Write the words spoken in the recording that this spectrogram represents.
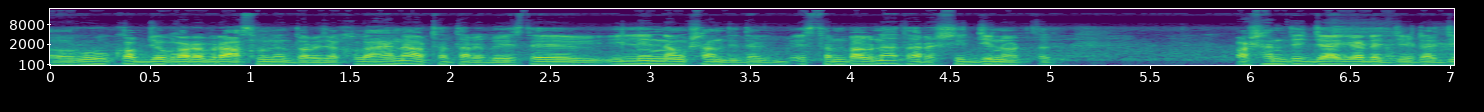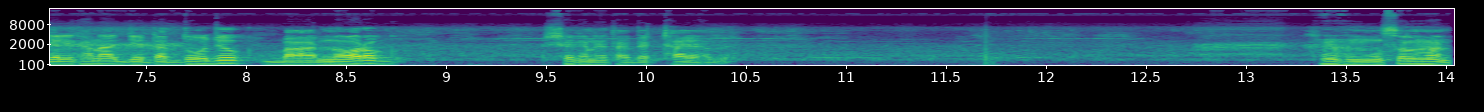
রুহ কব্জ করার পরে আসমানের দরজা খোলা হয় না, অর্থাৎ তারা বেসতে ইল্লিন নামক শান্তি স্থান পাবে না, তারা সিজ্জিন, অর্থাৎ অশান্তির জায়গাটা যেটা জেলখানা, যেটা দোজক বা নরক, সেখানে তাদের ঠাঁই হবে। মুসলমান,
